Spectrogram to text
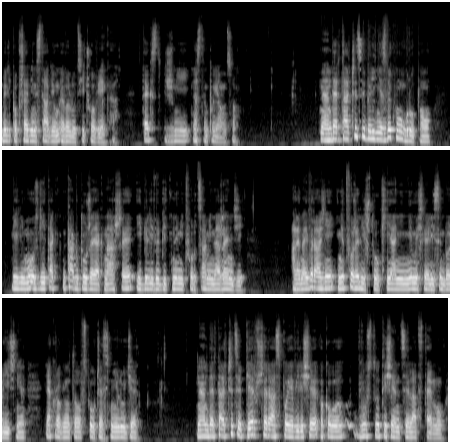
byli poprzednim stadium ewolucji człowieka. Tekst brzmi następująco. Neandertalczycy byli niezwykłą grupą. Mieli mózgi tak, tak duże jak nasze i byli wybitnymi twórcami narzędzi, ale najwyraźniej nie tworzyli sztuki ani nie myśleli symbolicznie, jak robią to współczesni ludzie. Neandertalczycy pierwszy raz pojawili się około 200 tysięcy lat temu –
